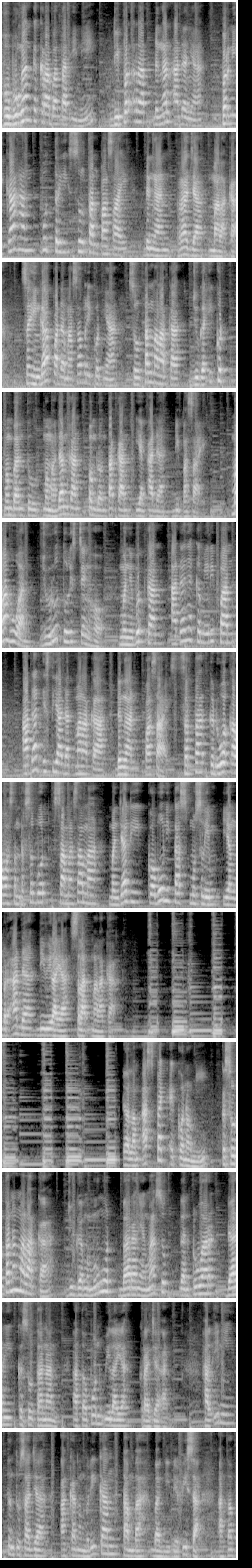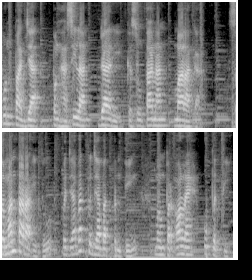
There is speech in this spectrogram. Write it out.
Hubungan kekerabatan ini dipererat dengan adanya pernikahan putri Sultan Pasai dengan Raja Malaka. Sehingga pada masa berikutnya Sultan Malaka juga ikut membantu memadamkan pemberontakan yang ada di Pasai. Mahuan, juru tulis Chengho, menyebutkan adanya kemiripan adat istiadat Malaka dengan Pasai, serta kedua kawasan tersebut sama-sama menjadi komunitas Muslim yang berada di wilayah Selat Malaka. Dalam aspek ekonomi, Kesultanan Malaka juga memungut barang yang masuk dan keluar dari kesultanan ataupun wilayah kerajaan. Hal ini tentu saja akan memberikan tambah bagi devisa ataupun pajak penghasilan dari Kesultanan Malaka. Sementara itu, pejabat-pejabat penting memperoleh upeti.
